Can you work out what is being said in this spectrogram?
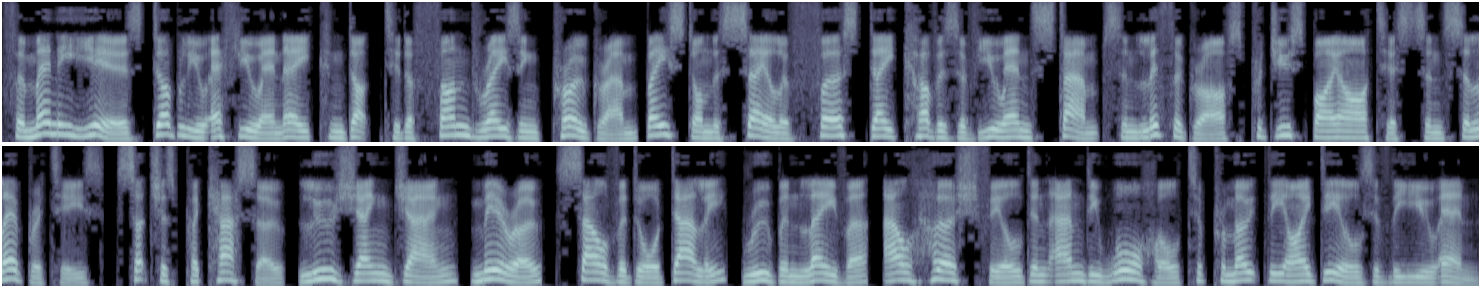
For many years WFUNA conducted a fund-raising program based on the sale of first-day covers of UN stamps and lithographs produced by artists and celebrities, such as Picasso, Liu Zhengjiang, Miro, Salvador Dali, Ruben Leyva, Al Hirschfeld and Andy Warhol to promote the ideals of the UN.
